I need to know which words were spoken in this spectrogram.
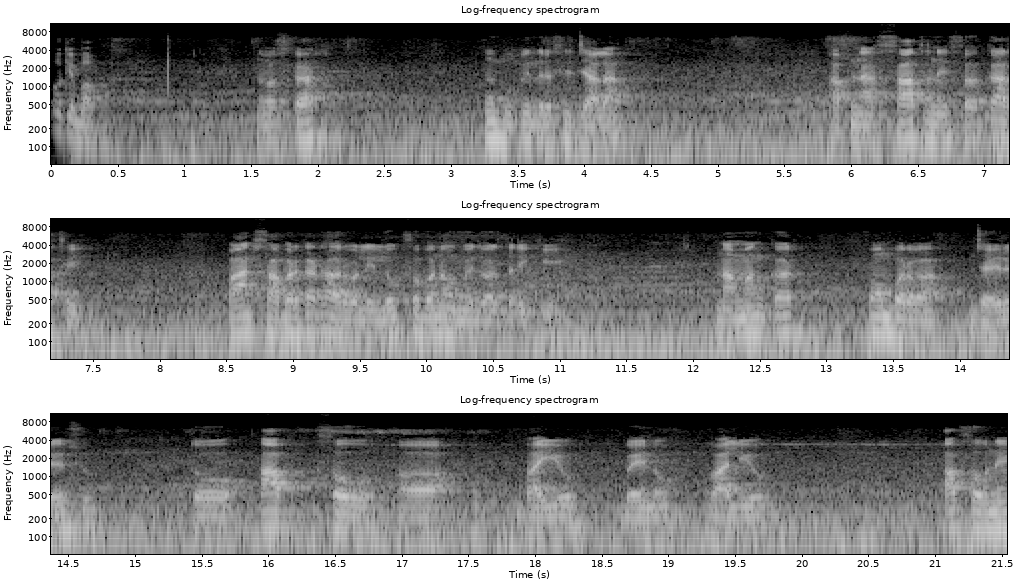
ઓકે બાપુ. નમસ્કાર. હું ભૂપેન્દ્રસિંહ ઝાલા. આપના સાથ અને સહકારથી પાંચ સાબરકાંઠા અરવલ્લી લોકસભાના ઉમેદવાર તરીકે નામાંકન ફોર્મ ભરવા જઈ રહ્યો છું. તો આપ સૌ ભાઈઓ બહેનો, વાલીઓ, આપ સૌને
